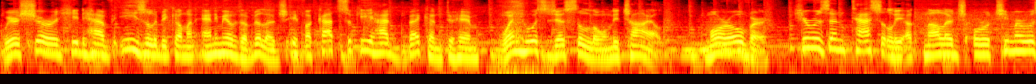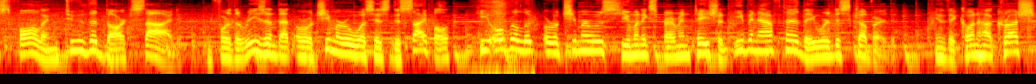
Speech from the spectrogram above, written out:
We're sure he'd have easily become an enemy of the village if Akatsuki had beckoned to him when he was just a lonely child. Moreover, Hiruzen tacitly acknowledged Orochimaru's falling to the dark side, and for the reason that Orochimaru was his disciple, he overlooked Orochimaru's human experimentation even after they were discovered. In the Konoha Crush,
